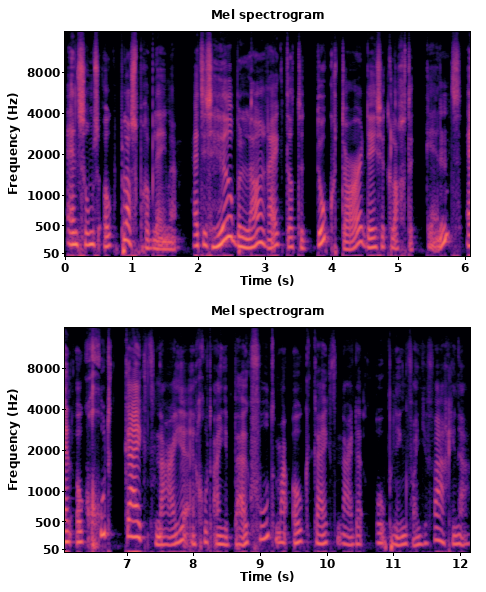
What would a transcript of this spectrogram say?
En soms ook plasproblemen. Het is heel belangrijk dat de dokter deze klachten kent en ook goed kijkt naar je en goed aan je buik voelt, maar ook kijkt naar de opening van je vagina.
